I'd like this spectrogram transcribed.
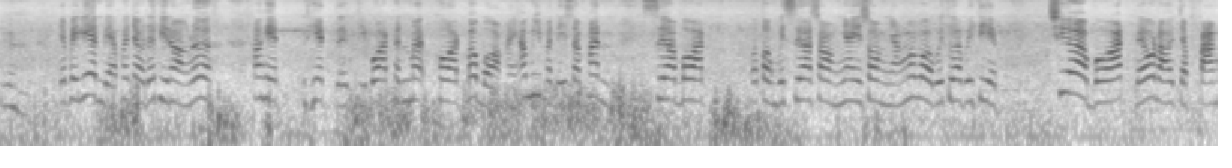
เอออย่าไปเลียนแบบพระเจ้าเด้อพี่น้องเด้อเฮาเฮ็ดเฮ็ดที่บอดเพิ่นมาพอดมาบอกให้เฮามีปฏิสัมพันธ์เสื้อบอดบ่ต้องไปเสื้อซองใหญ่ซองหยังมาเว้าไปทัวไปทีเชื่อบอดแล้วเราจะปัง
